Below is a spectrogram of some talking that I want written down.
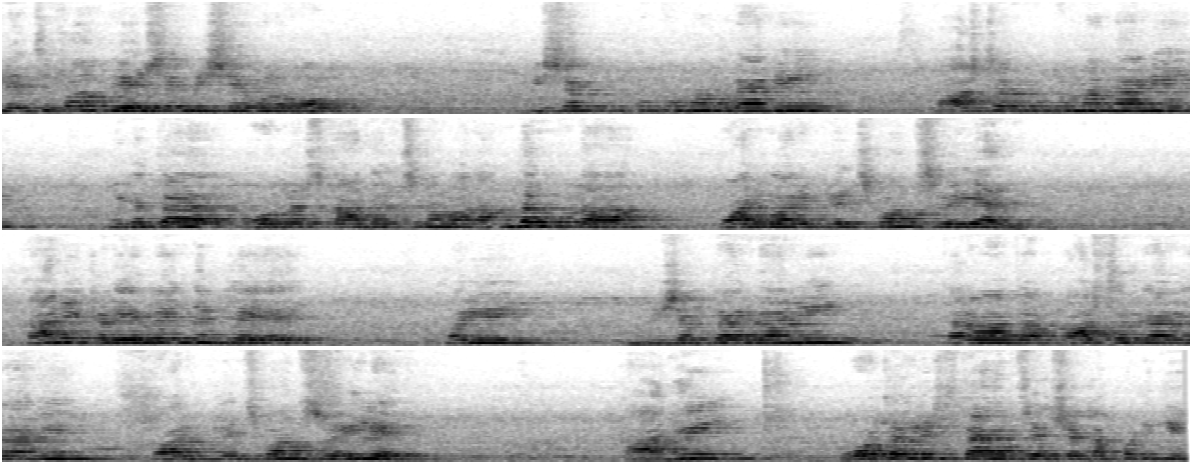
ప్లెచ్ ఫామ్ వేసే విషయంలో బిషప్ కుటుంబం కానీ మాస్టర్ కుటుంబం కానీ మిగతా ఓటర్స్ కాదలిచిన వారందరూ కూడా వారి వారి ప్లెచ్ ఫామ్స్ వేయాలి. కానీ ఇక్కడ ఏమైందంటే మరి బిషప్ గారు కానీ తర్వాత పాస్టర్ గారు కానీ వారి ప్లెచ్ ఫామ్స్ వేయలేదు. కానీ ఓటర్ లిస్ట్ తయారు చేసేటప్పటికి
